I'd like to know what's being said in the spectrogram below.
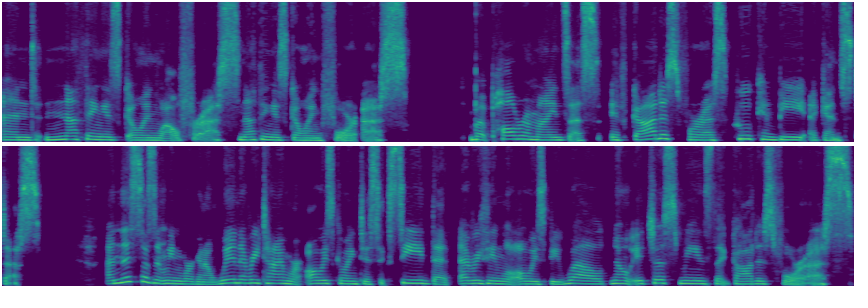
and nothing is going well for us. Nothing is going for us. But Paul reminds us if God is for us, who can be against us? And this doesn't mean we're going to win every time, we're always going to succeed, that everything will always be well. No, it just means that God is for us.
